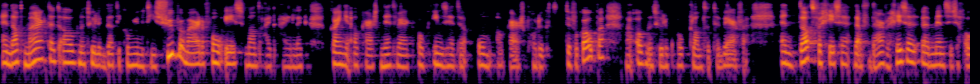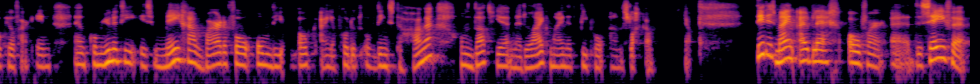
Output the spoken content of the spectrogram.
En dat maakt het ook natuurlijk dat die community super waardevol is, want uiteindelijk kan je elkaars netwerk ook inzetten om elkaars product te verkopen, maar ook natuurlijk ook klanten te werven. En dat vergissen, daar vergissen uh, mensen zich ook heel vaak in. Een community is mega waardevol om die ook aan je product of dienst te hangen, omdat je met like-minded people aan de slag kan. Ja. Dit is mijn uitleg over uh, de zeven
